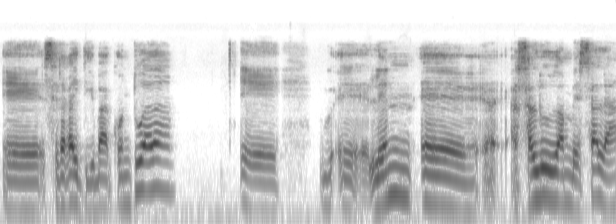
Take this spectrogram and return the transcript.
E, zergaiti, ba, kontua da, e, e, lehen e, azaldu dudan bezala,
